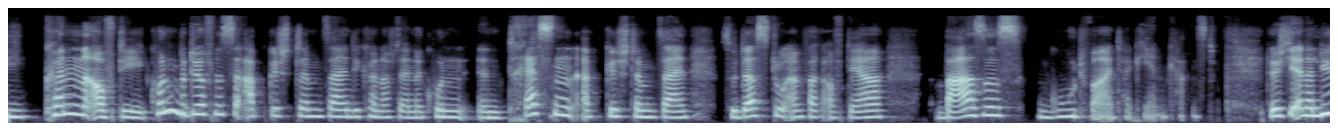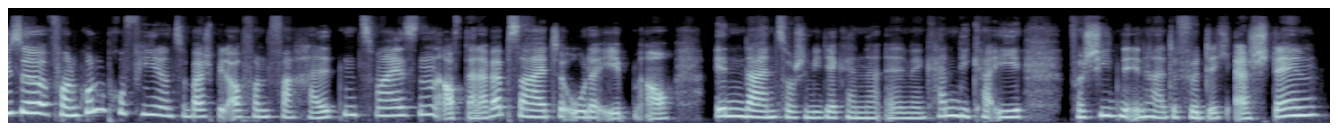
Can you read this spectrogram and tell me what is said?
Die können auf die Kundenbedürfnisse abgestimmt sein, die können auf deine Kundeninteressen abgestimmt sein, sodass du einfach auf der Basis gut weitergehen kannst. Durch die Analyse von Kundenprofilen und zum Beispiel auch von Verhaltensweisen auf deiner Webseite oder eben auch in deinen Social Media Kanälen kann die KI verschiedene Inhalte für dich erstellen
